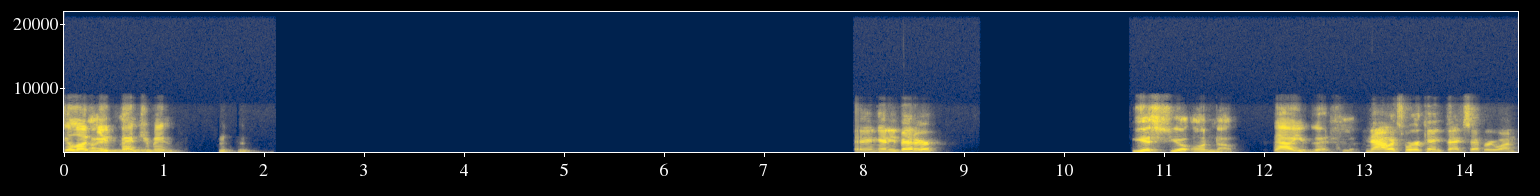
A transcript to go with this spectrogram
Still on mute. Benjamin. Thing, Any better? Yes, you're on now. Now you're good. Now it's working. Thanks, everyone.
